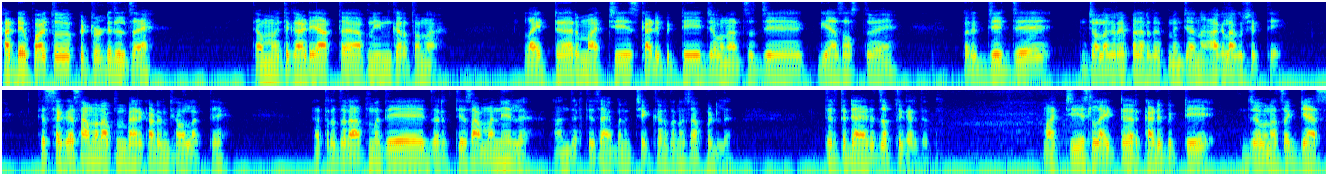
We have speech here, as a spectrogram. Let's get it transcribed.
हा डेपो आहे तो पेट्रोल डिझेलचा आहे. त्यामुळे ते गाडी आता आपण इन करताना लायटर माचीस काडीपिट्टी जेवणाचं जे गॅस असतोय परत जे जे ज्वालाग्राही पदार्थ आहेत म्हणजे ज्यांना आग लागू शकते ते सगळं सामान आपण बाहेर काढून ठेवावं लागते नाहीतर जर आतमध्ये जर ते सामान नेलं आणि जर ते साहेबांना चेक करताना सापडलं तर ते डायरेक्ट जप्त करतात. माचीस लायटर काडीपिट्टी जेवणाचा gas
